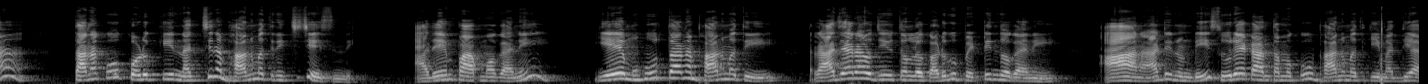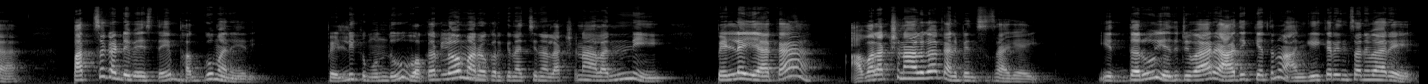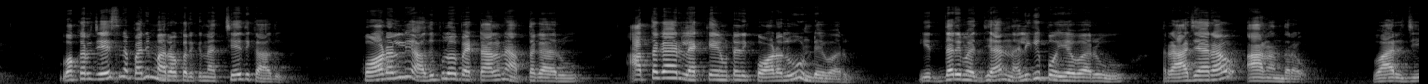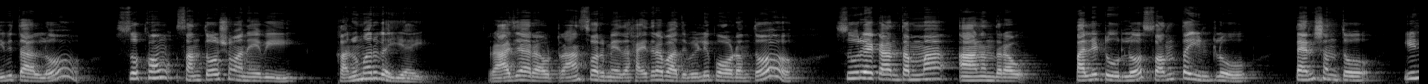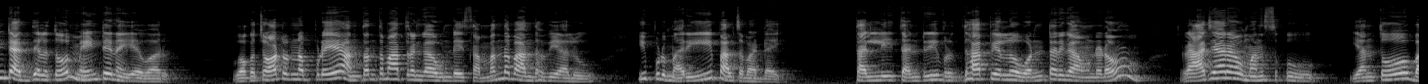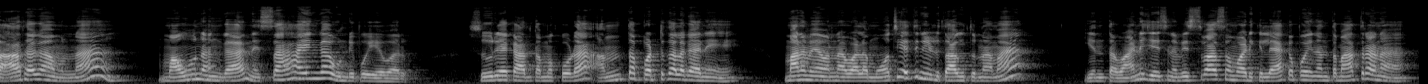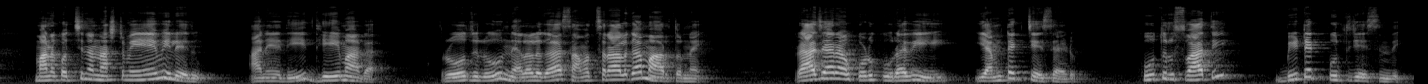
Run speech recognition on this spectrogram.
తనకు కొడుక్కి నచ్చిన భానుమతినిచ్చి చేసింది. అదేం పాపమో కానీ ఏ ముహూర్తాన భానుమతి రాజారావు జీవితంలోకి అడుగు పెట్టిందో గాని ఆనాటి నుండి సూర్యకాంతమ్మకు భానుమతికి మధ్య పచ్చగడ్డి వేస్తే భగ్గుమనేది. పెళ్ళికి ముందు ఒకరిలో మరొకరికి నచ్చిన లక్షణాలన్నీ పెళ్ళయ్యాక అవలక్షణాలుగా కనిపించసాగాయి. ఇద్దరూ ఎదుటివారి ఆధిక్యతను అంగీకరించని వారే. ఒకరు చేసిన పని మరొకరికి నచ్చేది కాదు. కోడల్ని అదుపులో పెట్టాలని అత్తగారు అత్తగారి లెక్కేమిటని కోడలు ఉండేవారు. ఇద్దరి మధ్య నలిగిపోయేవారు రాజారావు ఆనందరావు. వారి జీవితాల్లో సుఖం సంతోషం అనేవి కనుమరుగయ్యాయి. రాజారావు ట్రాన్స్ఫర్ మీద హైదరాబాద్ వెళ్ళిపోవడంతో సూర్యకాంతమ్మ ఆనందరావు పల్లెటూరులో సొంత ఇంట్లో పెన్షన్తో ఇంటి అద్దెలతో మెయింటైన్ అయ్యేవారు. ఒకచోట ఉన్నప్పుడే అంతంత మాత్రంగా ఉండే సంబంధ బాంధవ్యాలు ఇప్పుడు మరీ పలచబడ్డాయి. తల్లి తండ్రి వృద్ధాప్యంలో ఒంటరిగా ఉండడం రాజారావు మనసుకు ఎంతో బాధగా ఉన్నా మౌనంగా నిస్సహాయంగా ఉండిపోయేవారు. సూర్యకాంతమ్మ కూడా అంత పట్టుదలగానే మనమేమన్నా వాళ్ళ మోచేతి నీళ్ళు తాగుతున్నామా? ఇంత వాణ్ణి చేసిన విశ్వాసం వాడికి లేకపోయినంత మాత్రాన మనకొచ్చిన నష్టమేమీ లేదు అనేది ధీమాగా. రోజులు నెలలుగా సంవత్సరాలుగా మారుతున్నాయి. రాజారావు కొడుకు రవి ఎంటెక్ చేశాడు. కూతురు స్వాతి బీటెక్ పూర్తి చేసింది.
